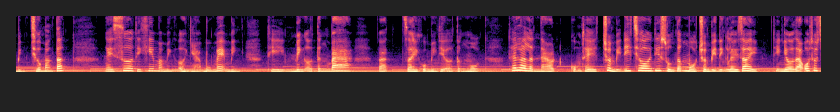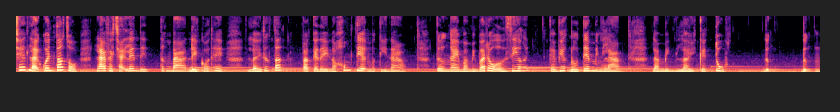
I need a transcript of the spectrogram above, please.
mình chưa mang tất. Ngày xưa thì khi mà mình ở nhà bố mẹ mình, thì mình ở tầng 3 và giày của mình thì ở tầng 1 Thế là lần nào cũng thế chuẩn bị đi chơi Đi xuống tầng 1 chuẩn bị định lấy giày. Thì nhớ ra ôi thôi chết lại quên tất rồi. Lại phải chạy lên đến tầng 3 để có thể lấy được tất. Và cái đấy nó không tiện một tí nào. Từ ngày mà mình bắt đầu ở riêng ấy Cái việc đầu tiên mình làm là mình lấy cái tủ đựng, đựng ừ,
